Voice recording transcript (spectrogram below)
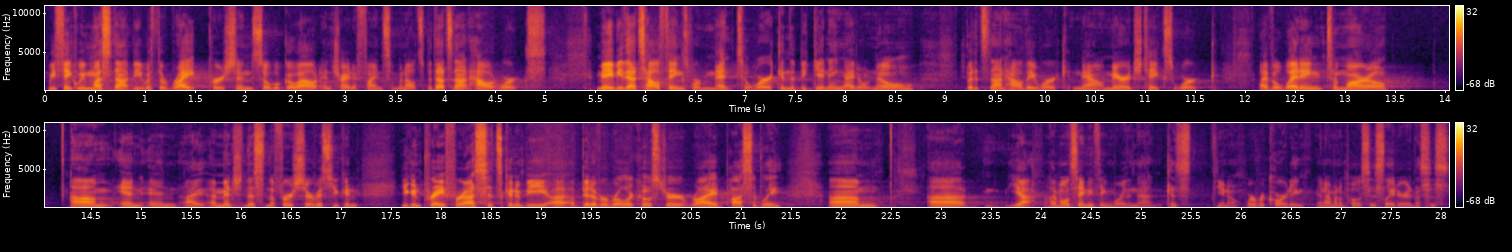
We think we must not be with the right person, so we'll go out and try to find someone else. But that's not how it works. Maybe that's how things were meant to work in the beginning, I don't know, but it's not how they work now. Marriage takes work. I have a wedding tomorrow, um, and, and I, I, mentioned this in the first service. You can, you can pray for us. It's going to be a, a, bit of a roller coaster ride, possibly. Um, uh, yeah, I won't say anything more than that because you know, we're recording, and I'm going to post this later, and this is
